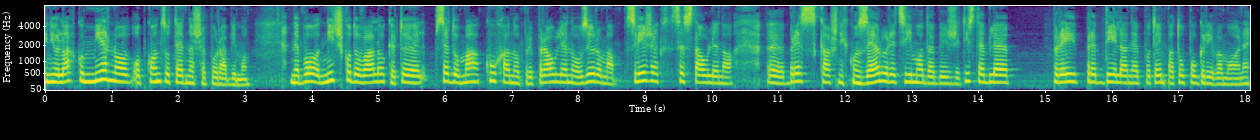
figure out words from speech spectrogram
In jo lahko mirno ob koncu tedna še porabimo ne bo nič škodovalo, ker to je vse doma kuhano, pripravljeno oziroma sveže sestavljeno, eh, brez kakšnih konzerv, recimo, da bi že tiste bile prej predelane, potem pa to pogrevamo. Ne?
